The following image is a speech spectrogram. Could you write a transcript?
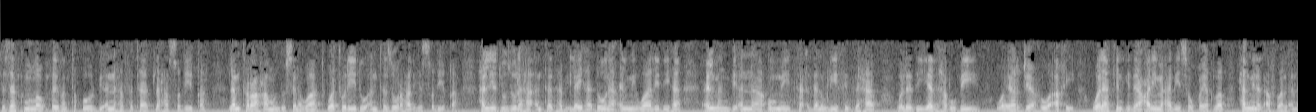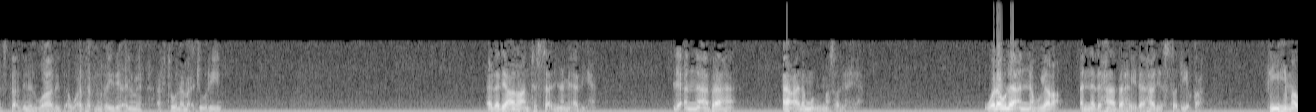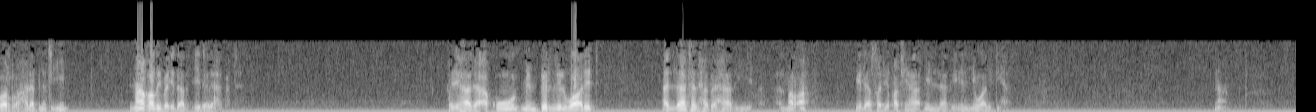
جزاكم الله خيرا. تقول بأنها فتاة لها صديقة لم تراها منذ سنوات وتريد أن تزور هذه الصديقة. هل يجوز لها أن تذهب إليها دون علم والدها؟ علما بأن أمي تأذن لي في الذهاب والذي يذهب بي ويرجع هو أخي. ولكن إذا علم أبي سوف يغضب هل من الأفضل أن أستأذن الوالد أو أذهب من غير علمه؟ أفتون مأجورين. الذي أرى أن تستأذن من أبيها. لأن أباها أعلم بمصالحها. ولولا أنه يرى أن ذهابها إلى هذه الصديقة فيه مضرة على ابنته ما غضب إذا إذا ذهبت. فلهذا أقول من بر الوالد أن لا تذهب هذه المرأة إلى صديقتها إلا بإذن والدها. نعم.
